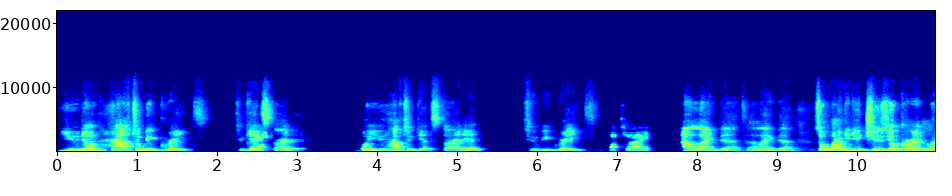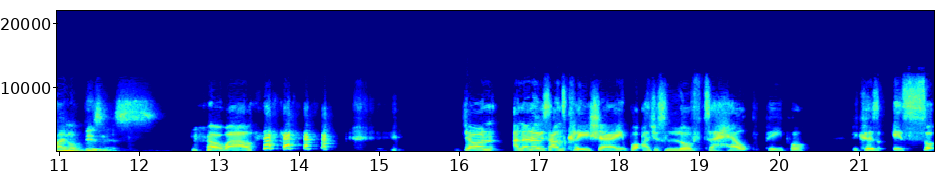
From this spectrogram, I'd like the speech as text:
you don't have to be great to get yeah. started, but you have to get started to be great. That's right. I like that. I like that. So, why did you choose your current line of business? Oh, wow. John, and I know it sounds cliche, but I just love to help people because it's so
